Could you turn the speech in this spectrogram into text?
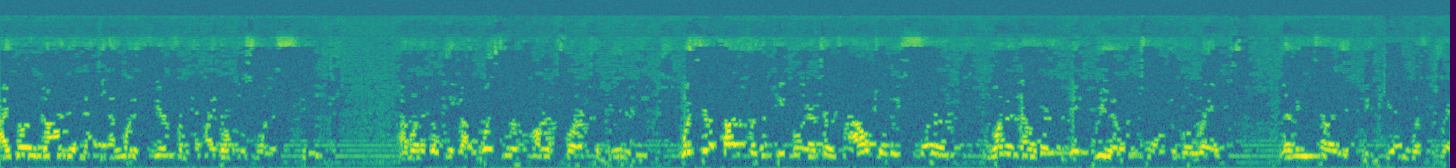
I go to God and I want to hear from Him. I don't just want to speak. I want to go, okay, God, what's your heart for our community? What's your heart for the people in our church? How can we serve one another in real and tangible ways? Let me tell you, begin with prayer.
